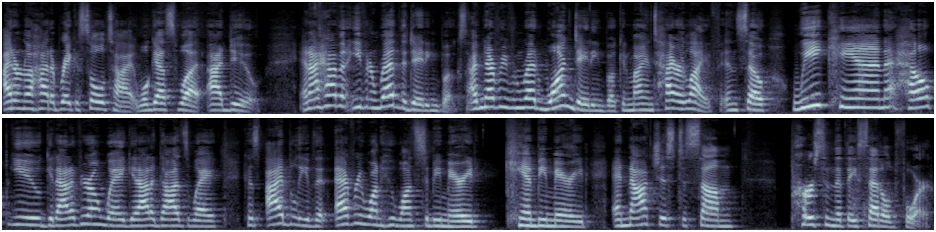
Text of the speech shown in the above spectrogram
I don't know how to break a soul tie. Well, guess what? I do. And I haven't even read the dating books. I've never even read one dating book in my entire life. And so we can help you get out of your own way, get out of God's way, because I believe that everyone who wants to be married can be married and not just to some person that they settled for,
